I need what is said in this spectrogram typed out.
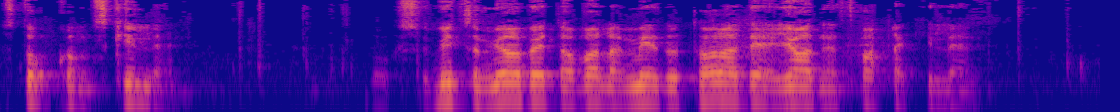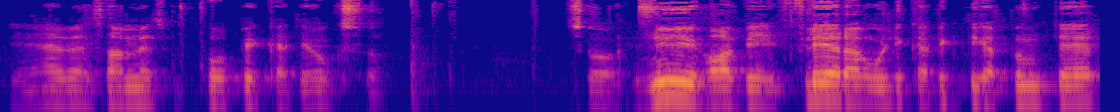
Stockholmskillen. Och så vitt som jag vet av alla medåtalade är jag den svarta killen. Även samhällsministern påpekar det också. Så nu har vi flera olika viktiga punkter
